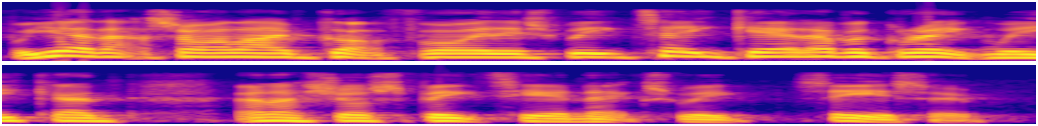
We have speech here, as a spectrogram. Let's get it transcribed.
But yeah, that's all I've got for you this week. Take care, have a great weekend, and I shall speak to you next week. See you soon.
